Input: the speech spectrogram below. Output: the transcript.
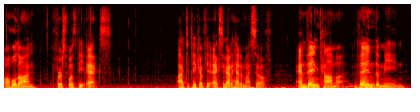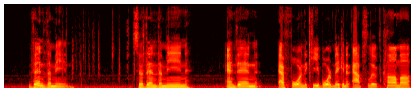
Oh, hold on. First was the X. I have to pick up the X. I got ahead of myself. And then comma, then the mean, then the mean. So then the mean, and then F4 on the keyboard, making it absolute, comma,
